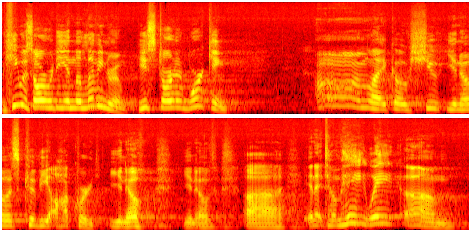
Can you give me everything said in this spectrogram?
He was already in the living room. He started working. Oh, I'm like, oh shoot, you know, this could be awkward, you know, you know. Uh, and I tell him, hey, wait, um,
